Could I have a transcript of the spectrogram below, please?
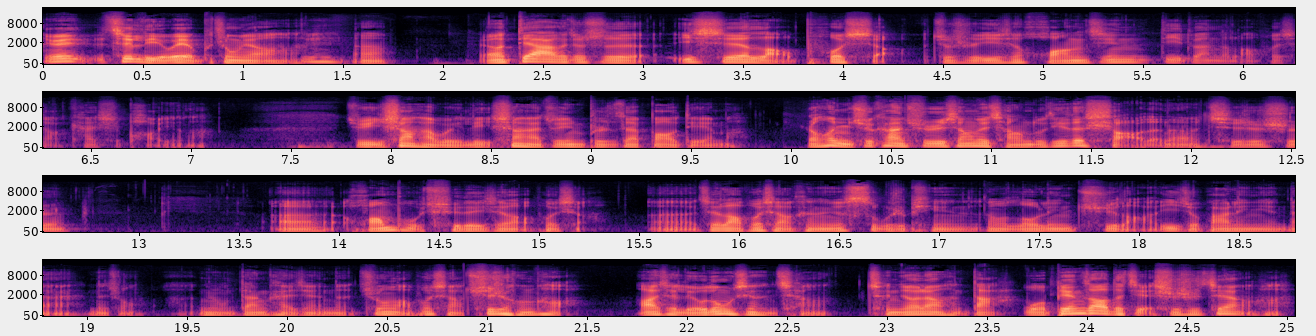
因为其实理由也不重要哈。嗯然后第二个就是一些老破小，就是一些黄金地段的老破小开始跑赢了。就以上海为例，上海最近不是在暴跌嘛？然后你去看趋势相对强度跌的少的呢，其实是呃黄浦区的一些老破小，呃这老破小可能就四五十平，然后楼龄巨老，一九八零年代那种呃那种单开间的这种老破小趋势很好，而且流动性很强，成交量很大。我编造的解释是这样哈，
